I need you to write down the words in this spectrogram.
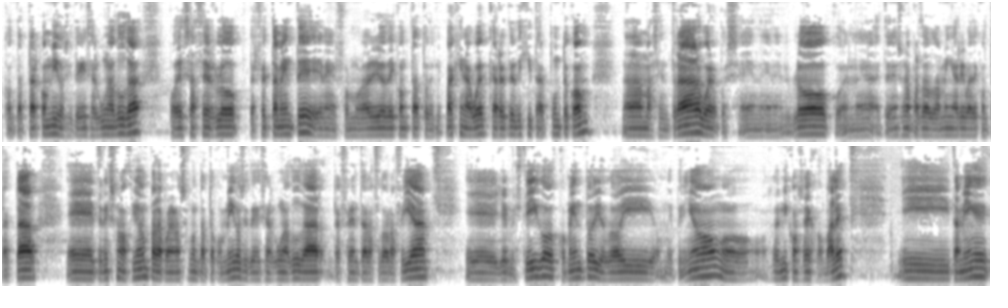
contactar conmigo, si tenéis alguna duda, podéis hacerlo perfectamente en el formulario de contacto de mi página web, carretedigital.com. Nada más entrar, bueno, pues en, el blog, tenéis un apartado también arriba de contactar, eh, tenéis una opción para ponernos en contacto conmigo si tenéis alguna duda referente a la fotografía. Eh, yo investigo, os comento y os doy mi opinión o os doy mi consejo, ¿vale? Y también eh,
